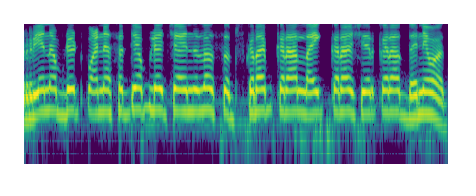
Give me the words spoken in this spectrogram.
रेन अपडेट पाहण्यासाठी आपल्या चॅनलला सबस्क्राईब करा लाईक करा शेअर करा. धन्यवाद.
